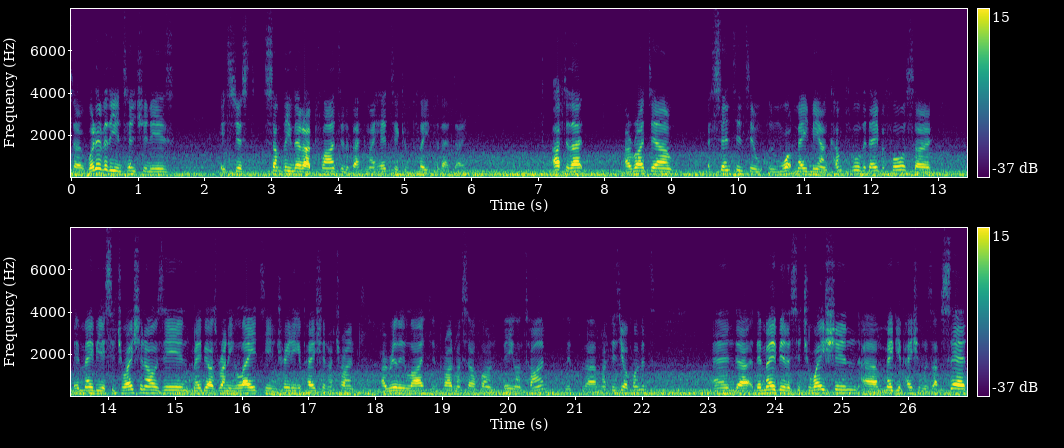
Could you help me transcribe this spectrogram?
So, whatever the intention is, it's just something that I plant in the back of my head to complete for that day. After that, I write down a sentence in, in what made me uncomfortable the day before. So it may be a situation I was in, maybe I was running late in treating a patient. I try and I really like and pride myself on being on time with uh, my physio appointments. And uh, there may have been a situation, uh, maybe a patient was upset,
